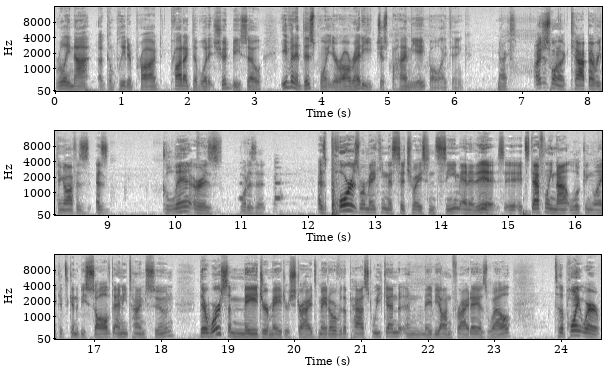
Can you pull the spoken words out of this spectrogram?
really not a completed prod, product of what it should be. So even at this point, you're already just behind the eight ball, I think. Max? I just want to cap everything off as as glint or as what is it? As poor as we're making this situation seem, and it is, it's definitely not looking like it's going to be solved anytime soon. There were some major, major strides made over the past weekend and maybe on Friday as well, to the point where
